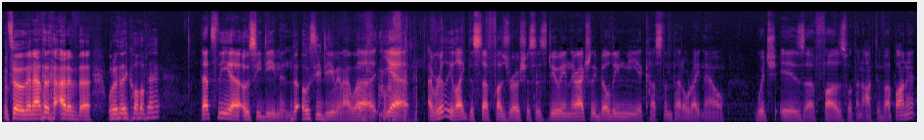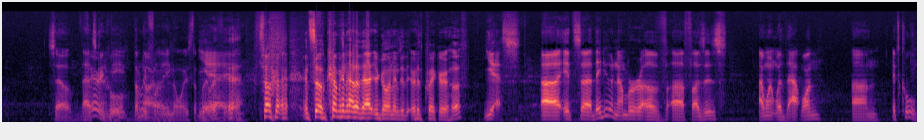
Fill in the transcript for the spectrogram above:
And so then out of out of the what do they call that? That's the uh, OC Demon. The OC Demon. I Uh, love. yeah, I really like the stuff Fuzzrocious is doing. They're actually building me a custom pedal right now, which is a fuzz with an octave up on it. So that's Very cool. be That'll gnarly. be fun noise to play Yeah, with. yeah. So and so coming out of that, you're going into the Earthquaker hoof. Yes, uh, it's uh, they do a number of uh, fuzzes. I went with that one. Um, it's cool.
